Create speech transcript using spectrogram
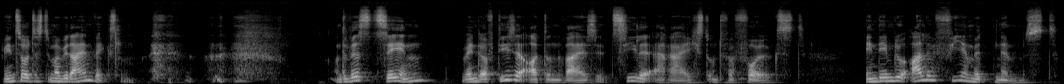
Wen solltest du mal wieder einwechseln? und du wirst sehen, wenn du auf diese Art und Weise Ziele erreichst und verfolgst, indem du alle vier mitnimmst,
